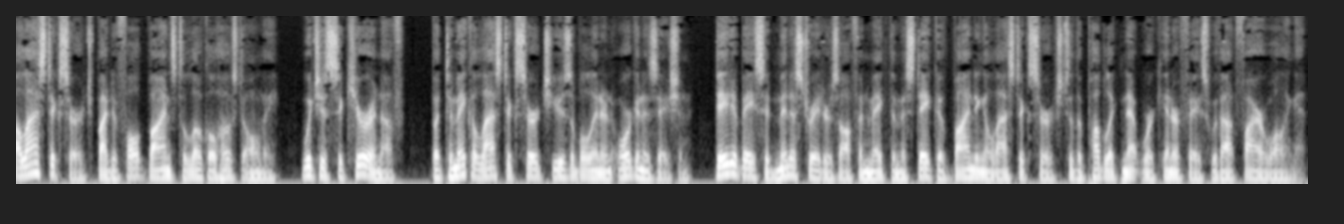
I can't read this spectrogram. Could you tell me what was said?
Elasticsearch by default binds to localhost only, which is secure enough, but to make Elasticsearch usable in an organization, database administrators often make the mistake of binding Elasticsearch to the public network interface without firewalling it.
